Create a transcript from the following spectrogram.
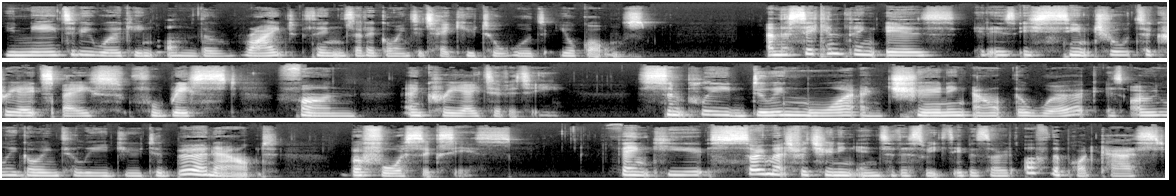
You need to be working on the right things that are going to take you towards your goals. And the second thing is it is essential to create space for rest, fun, and creativity. Simply doing more and churning out the work is only going to lead you to burnout before success. Thank you so much for tuning in to this week's episode of the podcast.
